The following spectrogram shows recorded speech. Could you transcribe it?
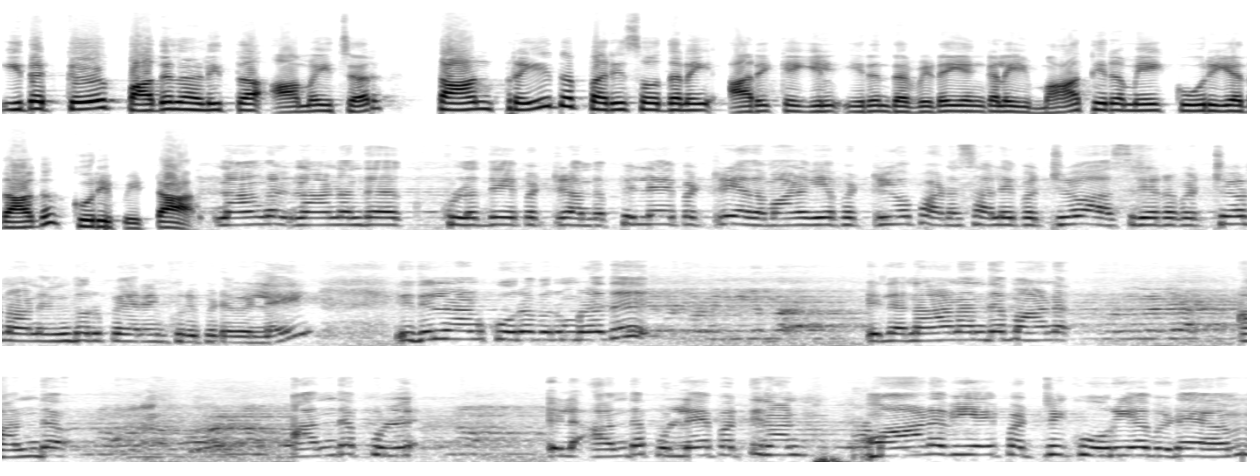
இதற்கு பதிலளித்த அமைச்சர் தான் பிரேத பரிசோதனை அறிக்கையில் இருந்த விடயங்களை மாத்திரமே கூறியதாக குறிப்பிட்டார். நாங்கள் நான் அந்த குழந்தையை பற்றி அந்த பிள்ளையை பற்றி அந்த மாணவியை பற்றியோ பாடசாலை பற்றியோ ஆசிரியரை பற்றியோ நான் எந்த ஒரு பெயரையும் குறிப்பிடவில்லை. இதில் நான் கூற விரும்புறது இல்ல நான் அந்த மாண அந்த அந்த புள்ளை இல்ல அந்த பிள்ளைய பத்தி நான் மாணவியை பற்றி கூறிய விடயம்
